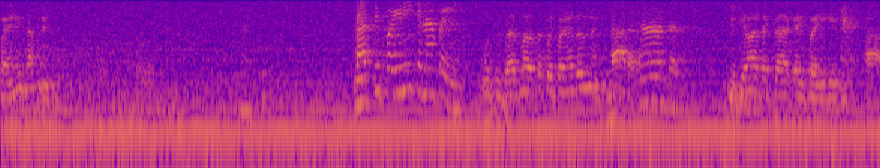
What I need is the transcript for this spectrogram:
બહાર ના પીવું ભારતી પૈણી કે ના પૈણી? હું સિદ્ધાર્થમાં આવતા કોઈ પરિણામ જ ના દાદા. ના દાદા. એટલે કેવા ટકા કરી પડી ગઈ હા.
